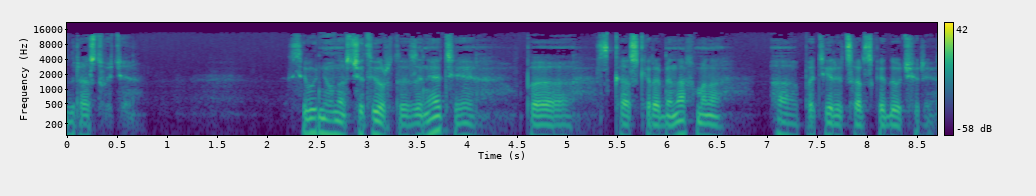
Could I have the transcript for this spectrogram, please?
Здравствуйте. Сегодня у нас четвертое занятие по сказке Рабин Ахмана о потере царской дочери.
